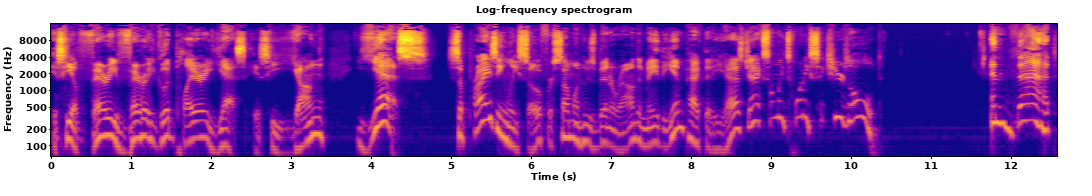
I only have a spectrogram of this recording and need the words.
Is he a very, very good player? Yes. Is he young? Yes. Surprisingly so for someone who's been around and made the impact that he has. Jack's only 26 years old. And that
